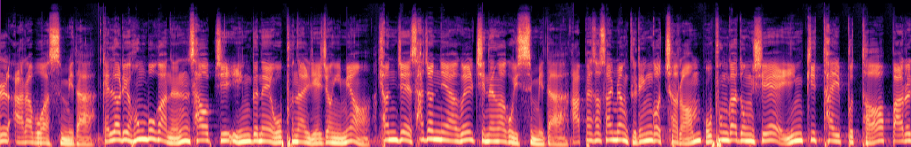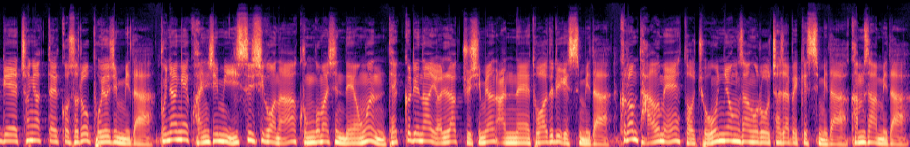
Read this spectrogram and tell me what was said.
정보를 알아보았습니다. 갤러리 홍보관은 사업지 인근에 오픈할 예정이며 현재 사전 예약을 진행하고 있습니다. 앞에서 설명드린 것처럼 오픈과 동시에 인기 타입부터 빠르게 청약될 것으로 보여집니다. 분양에 관심이 있으시거나 궁금하신 내용은 댓글이나 연락 주시면 안내 도와드리겠습니다. 그럼 다음에 더 좋은 영상으로 찾아뵙겠습니다. 감사합니다.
